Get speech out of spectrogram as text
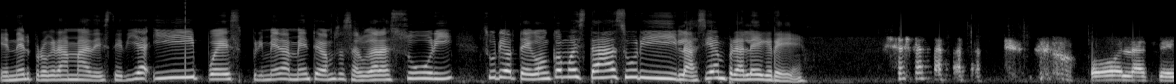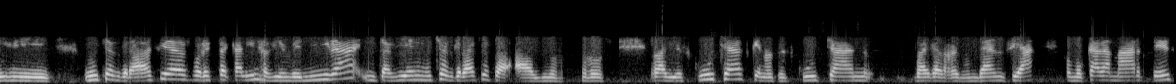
en el programa de este día. Y pues primeramente vamos a saludar a Suri. Suri Ortegón, ¿cómo estás, Suri? La siempre alegre. Hola, Selmi. Muchas gracias por esta cálida bienvenida y también muchas gracias a, nuestros radioescuchas que nos escuchan, valga la redundancia, como cada martes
